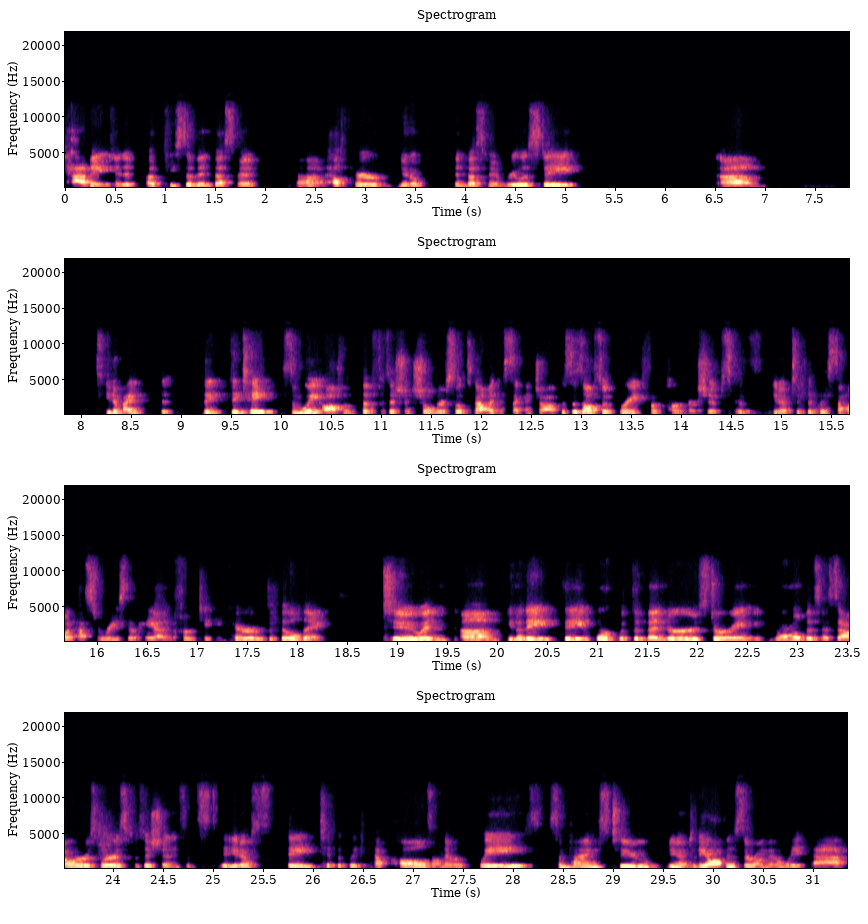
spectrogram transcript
having an, a piece of investment uh, healthcare, you know, investment, real estate. Um, you know, by they, they take some weight off of the physician's shoulder. so it's not like a second job. This is also great for partnerships because you know typically someone has to raise their hand for taking care of the building too, and um, you know they they work with the vendors during normal business hours, whereas physicians, it's you know they typically can have calls on their way sometimes to you know to the office or on their way back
